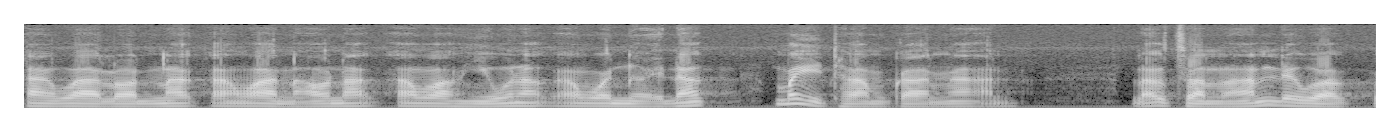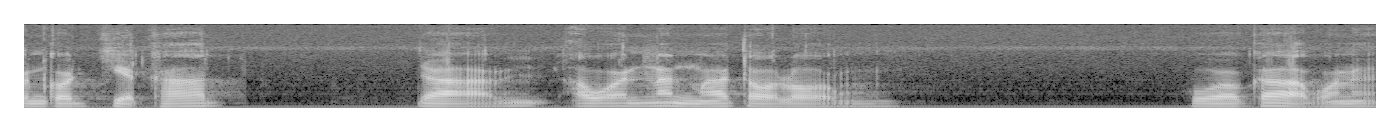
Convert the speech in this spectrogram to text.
อ้างว่าร้อนนักอ้างว่าหนาวนักอ้างว่าหิวนักอ้างว่าเหนื่อยนัก ไม่ทำการงาน ลักษณะนั้นเรียกว่าเป็นคนเกียจค้าน อย่าเอาอันนั่นมาต่อรองหัวก็พวกนี้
